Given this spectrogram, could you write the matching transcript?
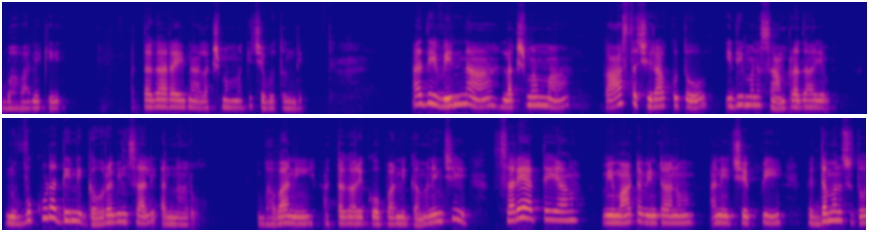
భవానికి అత్తగారైన లక్ష్మమ్మకి చెబుతుంది. అది విన్న లక్ష్మమ్మ కాస్త చిరాకుతో ఇది మన సాంప్రదాయం. నువ్వు కూడా దీన్ని గౌరవించాలి అన్నారు. భవాని అత్తగారి కోపాన్ని గమనించి సరే అత్తయ్య మీ మాట వింటాను అని చెప్పి పెద్ద మనసుతో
